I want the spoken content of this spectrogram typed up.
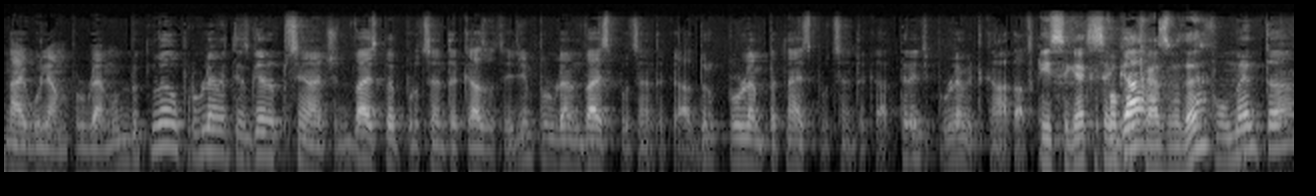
най-голям проблем. Обикновено проблемите изглеждат по следния начин. 25% казват един проблем, 20% казват друг проблем, 15% казват трети проблем и така нататък. И сега какво сега, показва, да? В момента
